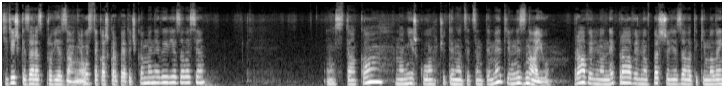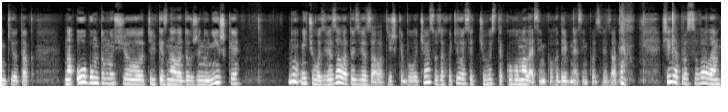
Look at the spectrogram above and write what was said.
трішки зараз про в'язання. Ось така шкарпеточка в мене вив'язалася. Ось така. На ніжку 14 см. Не знаю, правильно, неправильно. Вперше в'язала такі маленькі, отак на обум, тому що тільки знала довжину ніжки. Ну, нічого, зв'язала, то зв'язала. Трішки було часу, захотілося чогось такого малесенького, дрібнесенького зв'язати. Ще я просувала,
